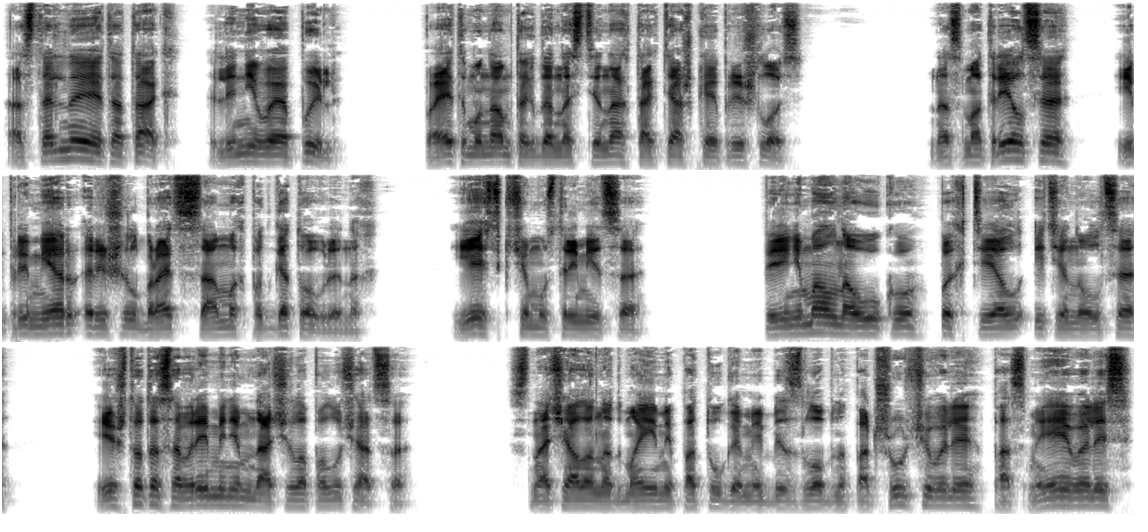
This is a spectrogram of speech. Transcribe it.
Остальные это так, ленивая пыль, поэтому нам тогда на стенах так тяжко и пришлось. Насмотрелся и пример решил брать с самых подготовленных. Есть к чему стремиться. Перенимал науку, пыхтел и тянулся, и что-то со временем начало получаться. Сначала над моими потугами беззлобно подшучивали, посмеивались,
